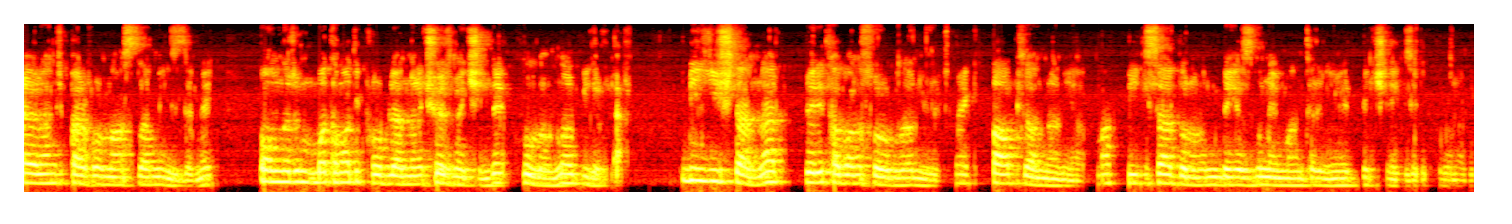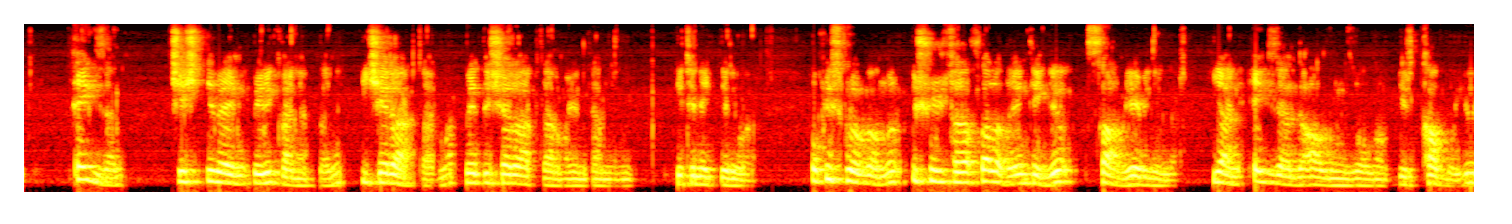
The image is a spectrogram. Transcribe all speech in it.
öğrenci performanslarını izlemek, onların matematik problemlerini çözmek için de kullanılabilirler. Bilgi işlemler, veri tabanı sorgularını yürütmek, ağ planlarını yapmak, bilgisayar donanımı ve yazılım envanterini yönetmek için Excel'i kullanabilir. Excel, çeşitli veri, kaynaklarını içeri aktarma ve dışarı aktarma yöntemlerinin yetenekleri var. Ofis programları üçüncü taraflarla da entegre sağlayabilirler. Yani Excel'de aldığınız olan bir tabloyu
